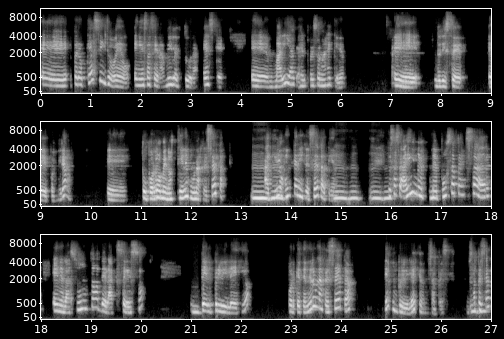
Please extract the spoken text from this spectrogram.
Eh, pero ¿qué si yo veo en esa escena, mi lectura? Es que eh, María, que es el personaje que eh, dice, pues mira, tú por lo menos tienes una receta Aquí la gente ni receta tiene. Entonces ahí me, me, puse a pensar en el asunto del acceso, del privilegio, porque tener una receta es un privilegio muchas veces. Muchas veces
